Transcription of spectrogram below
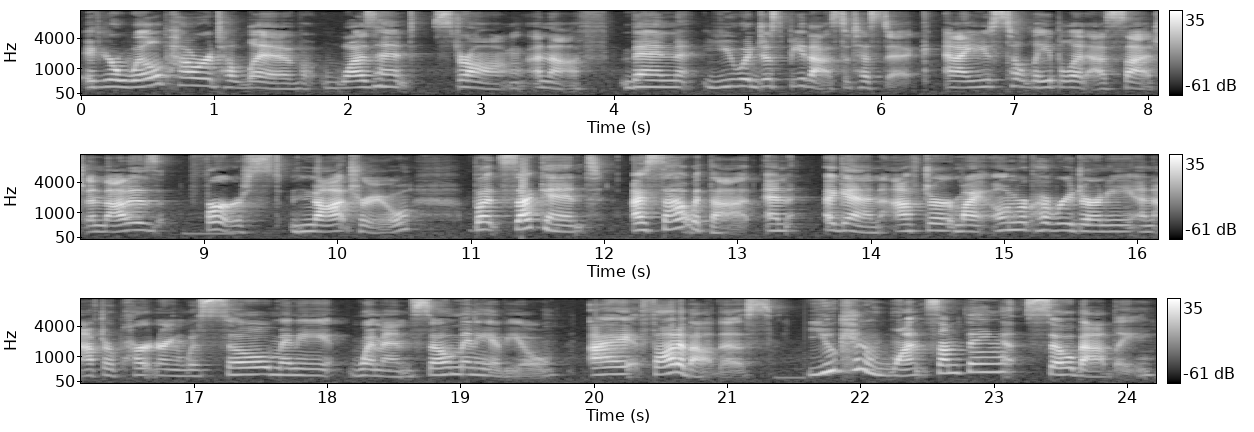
if your willpower to live wasn't strong enough, then you would just be that statistic. And I used to label it as such. And that is first not true. But second, I sat with that. And again, after my own recovery journey and after partnering with so many women, so many of you, I thought about this. You can want something so badly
